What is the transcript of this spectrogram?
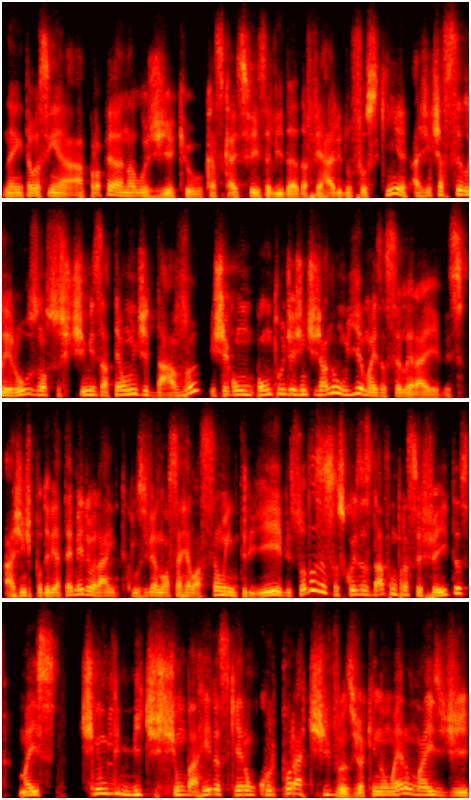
né? Então, assim, a própria analogia que o Cascais fez ali da, da Ferrari e do Fusquinha, a gente acelerou os nossos times até onde dava e chegou um ponto onde a gente já não ia mais acelerar eles. A gente poderia até melhorar, inclusive, a nossa relação entre eles, todas essas coisas davam para ser feitas, mas tinham limites, tinham barreiras que eram corporativas, já que não eram mais de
